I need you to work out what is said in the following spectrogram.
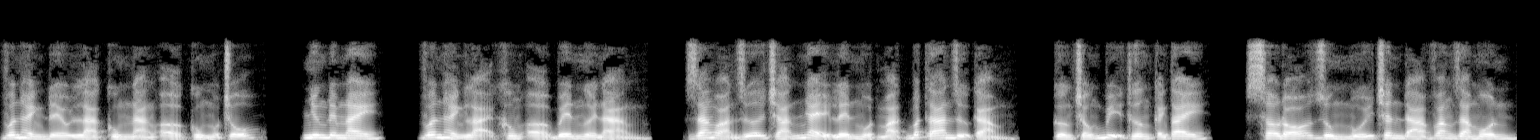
Vân Hành đều là cùng nàng ở cùng một chỗ, nhưng đêm nay, Vân Hành lại không ở bên người nàng, Giang Hoản giữa chán nhảy lên một mặt bất an dự cảm, cường chống bị thương cánh tay, sau đó dùng mũi chân đá văng ra môn,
